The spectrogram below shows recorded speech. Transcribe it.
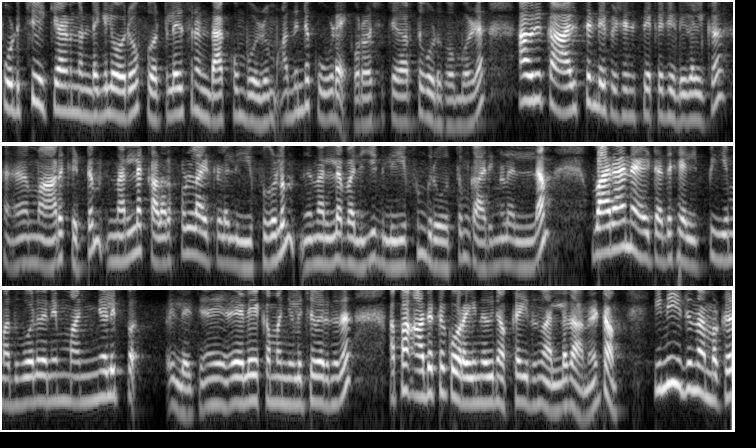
പൊടിച്ച് വെക്കുകയാണെന്നുണ്ടെങ്കിൽ ഓരോ ഫെർട്ടിലൈസർ ഉണ്ടാക്കുമ്പോഴും അതിന്റെ കൂടെ കുറച്ച് ചേർത്ത് കൊടുക്കുമ്പോൾ ആ ഒരു കാൽസ്യം ഡെഫിഷ്യൻസിയൊക്കെ ചെടികൾക്ക് മാറിക്കിട്ടും നല്ല കളർഫുള്ളായിട്ടുള്ള ലീഫുകളും നല്ല വലിയ ലീഫും ഗ്രോത്തും കാര്യങ്ങളെല്ലാം വരാനായിട്ട് അത് ഹെൽപ്പ് ചെയ്യും. അതുപോലെ തന്നെ മഞ്ഞളിപ്പ് ഇല്ലേ? ഇലയൊക്കെ മഞ്ഞളിച്ച് വരുന്നത്. അപ്പോൾ അതൊക്കെ കുറയുന്നതിനൊക്കെ ഇത് നല്ലതാണ് കേട്ടോ. ഇനി ഇത് നമുക്ക്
